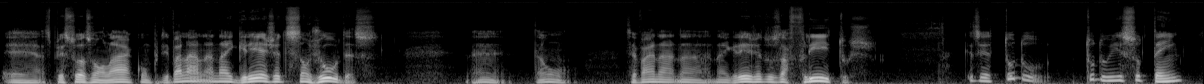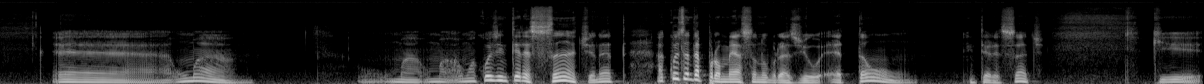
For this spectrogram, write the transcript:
é, as pessoas vão lá cumprir. Vai lá na, igreja de São Judas. Né? Então, você vai na, na, na, igreja dos aflitos. Quer dizer, tudo, tudo isso tem é, uma, uma, uma, uma coisa interessante. Né? A coisa da promessa no Brasil é tão interessante que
